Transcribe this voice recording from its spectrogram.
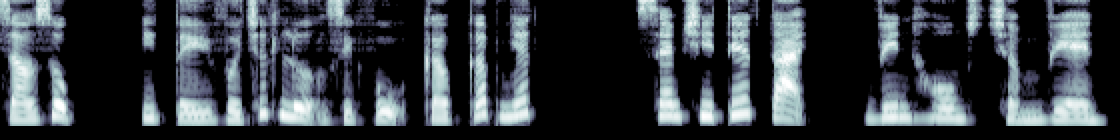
giáo dục, y tế với chất lượng dịch vụ cao cấp nhất. Xem chi tiết tại vinhomes.vn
